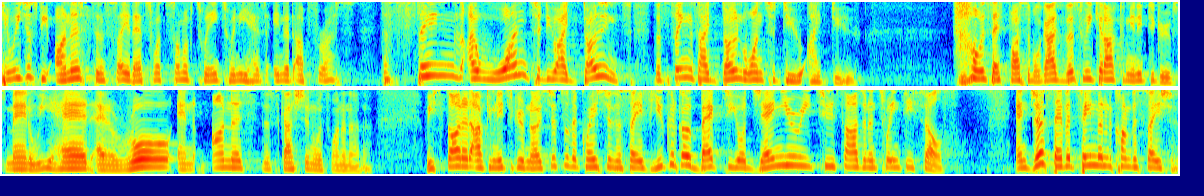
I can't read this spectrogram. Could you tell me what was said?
Can we just be honest and say that's what some of 2020 has ended up for us? The things I want to do, I don't. The things I don't want to do, I do. How is that possible? Guys, this week at our community groups, man, we had a raw and honest discussion with one another. We started our community group notes just with a question to say if you could go back to your January 2020 self and just have a 10 minute conversation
